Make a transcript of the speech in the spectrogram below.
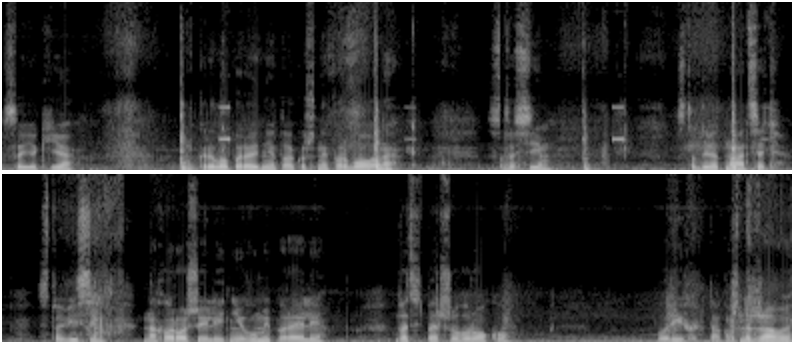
Все як є. Крило переднє також не фарбоване. 107. 119. 108 на хорошій літній гумі Pirelli 21-го року. Поріг також не ржавий.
